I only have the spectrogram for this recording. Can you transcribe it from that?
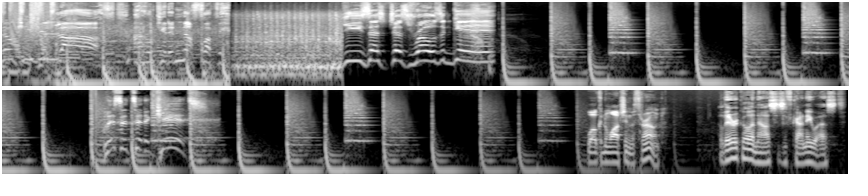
So keep your love. I don't get enough of it. Jesus just rose again. Listen to the kids. Welcome to Watching the Throne. A lyrical analysis of Kanye West.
